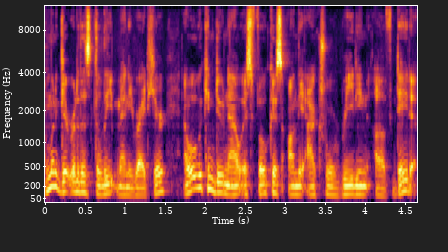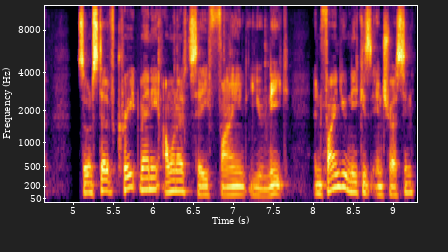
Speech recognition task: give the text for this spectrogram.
I'm going to get rid of this delete many right here, and what we can do now is focus on the actual reading of data. So instead of create many, I want to say find unique. And find unique is interesting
